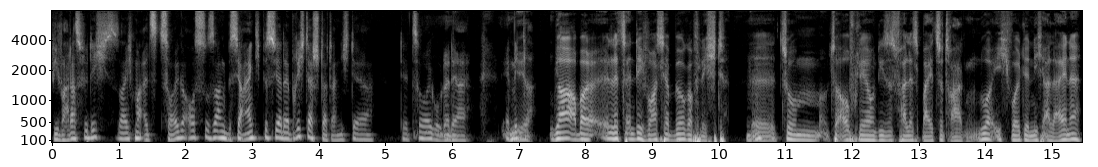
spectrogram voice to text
Wie war das für dich, sag ich mal, als Zeuge auszusagen? Du bist ja eigentlich bist du ja der Berichterstatter, nicht der, der Zeuge oder der Ermittler. Ja aber letztendlich war es ja Bürgerpflicht, mhm. äh, zum, zur Aufklärung dieses Falles beizutragen. Nur ich wollte nicht alleine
